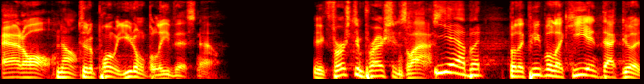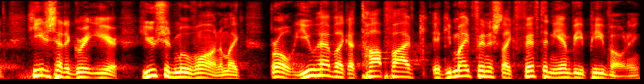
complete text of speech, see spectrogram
at all. No. To the point where you don't believe this now. Like first impressions last. Yeah, but But like people like he ain't that good. He just had a great year. You should move on. I'm like, bro, you have like a top five. Like you might finish like fifth in the MVP voting,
